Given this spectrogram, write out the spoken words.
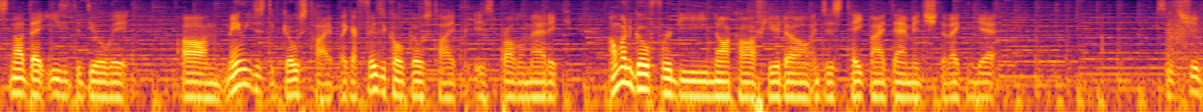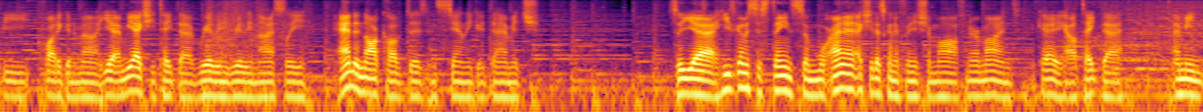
It's not that easy to deal with. Um, mainly just a ghost type, like a physical ghost type is problematic. I'm gonna go for the knockoff here though, and just take my damage that I can get. So it should be quite a good amount. Yeah, we actually take that really, really nicely. And the knockoff does insanely good damage. So yeah, he's to sustain some more. And actually, that's to finish him off. Never mind. Okay, I'll take that. I mean,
